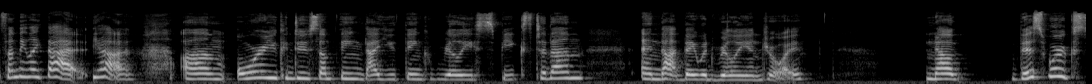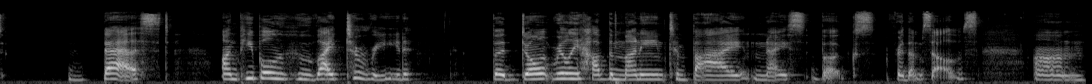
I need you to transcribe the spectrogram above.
something like that yeah um, or you can do something that you think really speaks to them and that they would really enjoy now this works best on people who like to read but don't really have the money to buy nice books for themselves um,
